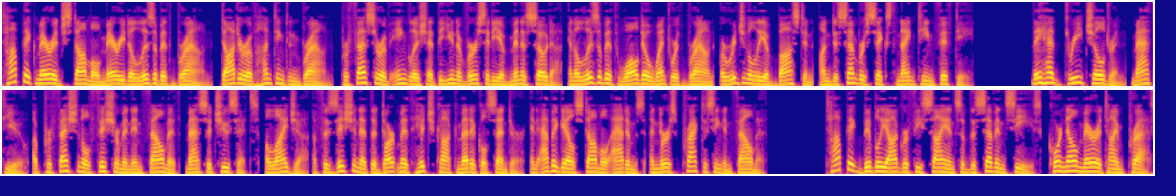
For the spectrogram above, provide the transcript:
Topic marriage Stommel married Elizabeth Brown, daughter of Huntington Brown, professor of English at the University of Minnesota, and Elizabeth Waldo Wentworth Brown, originally of Boston, on December 6, 1950. They had three children, Matthew a professional fisherman in Falmouth, Massachusetts, Elijah a physician at the Dartmouth-Hitchcock Medical Center, and Abigail Stommel Adams a nurse practicing in Falmouth. Topic Bibliography Science of the Seven Seas, Cornell Maritime Press,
